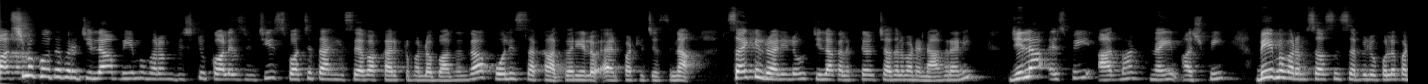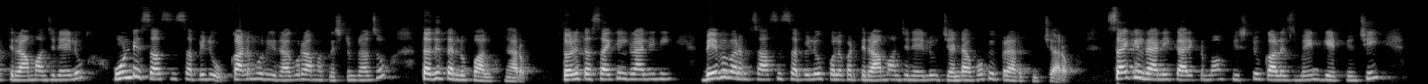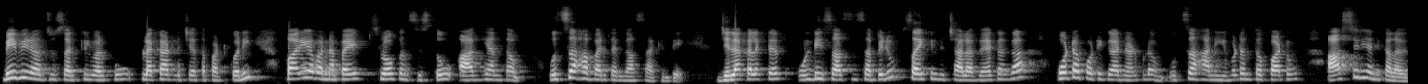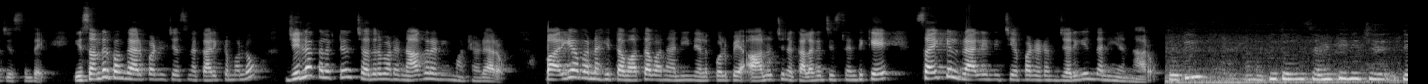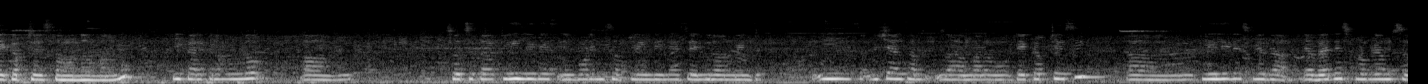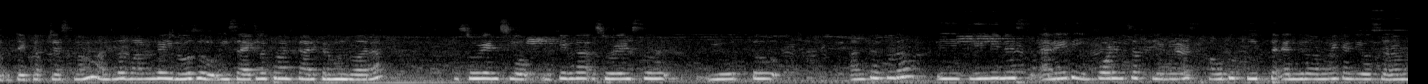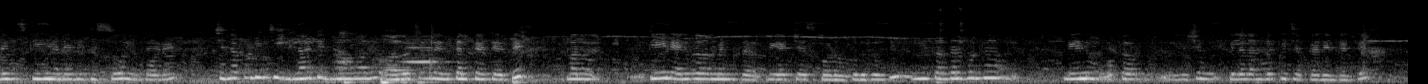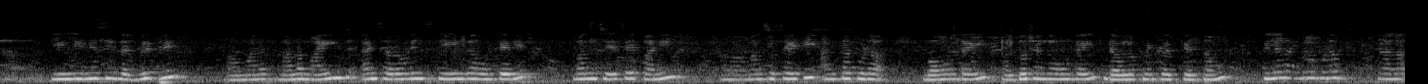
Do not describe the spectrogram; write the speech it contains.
పశ్చిమ గోదావరి జిల్లా భీమవరం విష్ణు కాలేజ్ నుంచి స్వచ్ఛతా హీ సేవా కార్యక్రమంలో భాగంగా పోలీస్ శాఖ ఆధ్వర్యంలో ఏర్పాట్లు చేసిన సైకిల్ ర్యాలీలో జిల్లా కలెక్టర్ చదలవాడ నాగరాణి జిల్లా ఎస్పీ ఆద్మాన్ నయీం అష్మి భీమవరం శాసనసభ్యులు పులపర్తి రామాంజనేయులు ఉండి శాసనసభ్యులు కనుమూరి రఘురామకృష్ణరాజు తదితరులు పాల్గొన్నారు. తొలుత సైకిల్ ర్యాలీని భీమవరం శాసనసభ్యులు పులపర్తి రామాంజనేయులు జెండా ఊపి ప్రారంభించారు. సైకిల్ ర్యాలీ కార్యక్రమం విష్ణు కాలేజ్ మెయిన్ గేట్ నుంచి బీబీ రాజు సర్కిల్ వరకు ప్లకార్డుల చేత పట్టుకొని పర్యావరణపై స్లోగన్స్ ఇస్తూ ఆద్యంతం ఉత్సాహభరితంగా సాగింది. జిల్లా కలెక్టర్ ఉండి శాసనసభ్యులు సైకిల్ని చాలా వేగంగా పోటాపోటీగా నడపడం ఉత్సాహాన్ని ఇవ్వడంతో పాటు ఆశ్చర్యాన్ని కలగజేసింది. ఈ సందర్భంగా ఏర్పాట్లు చేసిన కార్యక్రమంలో జిల్లా కలెక్టర్ చంద్రబాట నాగరాణి మాట్లాడారు. పర్యావరణ హిత వాతావరణాన్ని నెలకొల్పే ఆలోచన కలగజేసేందుకే సైకిల్ ర్యాలీని చేపట్టడం జరిగిందని అన్నారు. టూ థౌజండ్ సెవెంటీని టేకప్ చేస్తూ ఉన్నాం మనము. ఈ కార్యక్రమంలో స్వచ్ఛత cleanliness importance of cleanliness environment ఈ విషయాలు మనము టేకప్ చేసి క్లీన్లీనెస్ మీద అవేర్నెస్ ప్రోగ్రామ్స్ టేకప్ చేస్తున్నాము. అందులో భాగంగా ఈరోజు ఈ సైక్లోథాన్ కార్యక్రమం ద్వారా స్టూడెంట్స్లో ముఖ్యంగా స్టూడెంట్స్ యూత్ అంతా కూడా ఈ క్లీన్లీనెస్ అనేది importance of cleanliness how to keep the environment and your surroundings clean అనేది ఇట్ ఇస్ సో ఇంపార్టెంట్ చిన్నప్పటి నుంచి ఇలాంటి భావాలు ఆలోచనలు ఎన్కల్కేట్ అయితే మనం క్లీన్ ఎన్విరాన్మెంట్ క్రియేట్ చేసుకోవడం కుదురుతుంది. ఈ సందర్భంగా నేను ఒక విషయం పిల్లలందరికీ చెప్పేది ఏంటంటే క్లీన్లీనెస్ ఈజ్ ఎవ్రీథింగ్ మన మన మైండ్ అండ్ సరౌండింగ్స్ క్లీన్గా ఉంటేనే మనం చేసే పని మన సొసైటీ అంతా కూడా బాగుంటాయి సంతోషంగా ఉంటాయి. డెవలప్మెంట్ వైపుకి వెళ్తాము. పిల్లలందరూ కూడా చాలా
